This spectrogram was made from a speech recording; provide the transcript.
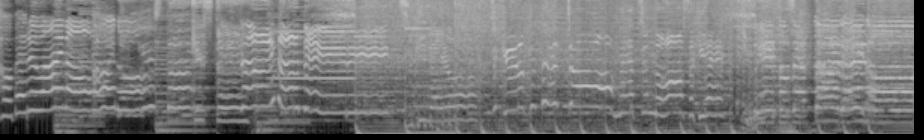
飛べる愛の愛のキステ最果てに次だよ突き抜けて情熱の先へ君と絶対レイ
